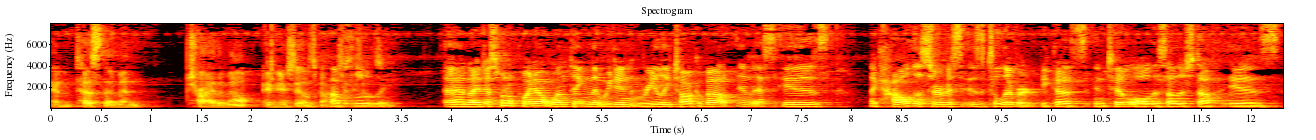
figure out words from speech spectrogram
and test them and try them out in your sales conversations. Absolutely. And I just want to point out one thing that we didn't really talk about in this is like how the service is delivered because until all this other stuff is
